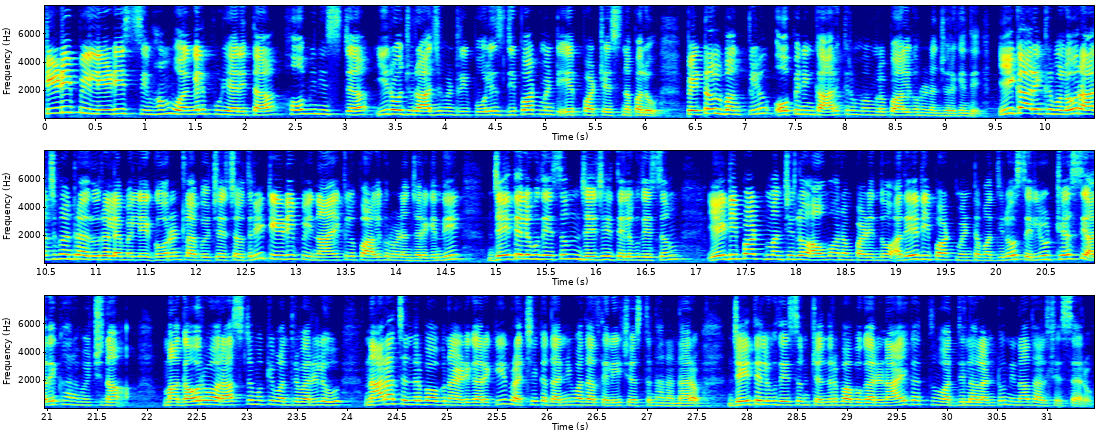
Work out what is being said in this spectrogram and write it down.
TDP ladies సింహం Vangalapudi Anitha home minister ఈ రోజు రాజమండ్రి పోలీస్ డిపార్ట్మెంట్ ఏర్పాటు చేసిన పలు పెట్రోల్ బంకులు ఓపెనింగ్ కార్యక్రమంలో పాల్గొనడం జరిగింది. ఈ కార్యక్రమంలో Rajahmundry rural MLA Gorantla Vijaya Chowdary TDP నాయకులు పాల్గొనడం జరిగింది. జై తెలుగుదేశం జై జై తెలుగుదేశం. ఏ డిపార్ట్మెంట్లో మధ్యలో అవమానం పడిందో అదే డిపార్ట్మెంట్ మధ్యలో సెల్యూట్ చేసి అధికారం ఇచ్చిన మా గౌరవ రాష్ట్ర ముఖ్యమంత్రి వర్యులు నారా చంద్రబాబు నాయుడు గారికి ప్రత్యేక ధన్యవాదాలు తెలియజేస్తున్నానన్నారు. జై తెలుగుదేశం చంద్రబాబు గారి నాయకత్వం వర్ధిల్లాలంటూ నినాదాలు చేశారు.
